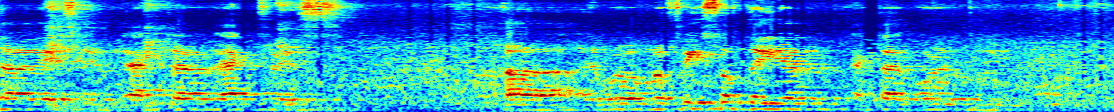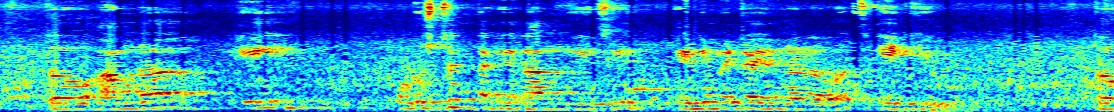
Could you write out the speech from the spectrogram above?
যারা গেছেন অ্যাক্টার অ্যাক্ট্রেস এরপর আমরা ফেস অফ দ্য ইয়ার একটা করে তুলি। তো আমরা এই অনুষ্ঠানটাকে নাম দিয়েছি এনিমেটার ইন্ডিয়ান অ্যাওয়ার্ডস এ কিউ তো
